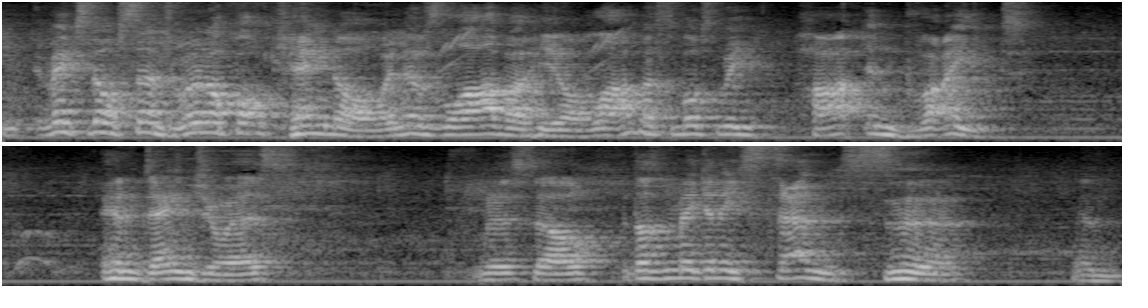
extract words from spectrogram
it makes no sense. We're in a volcano, and there's lava here. Lava's supposed to be hot and bright and dangerous. So it doesn't make any sense. and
